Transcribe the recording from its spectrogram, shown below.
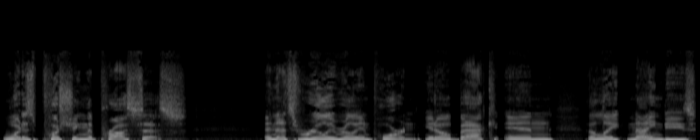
What is pushing the process? And that's really, really important. You know, back in the late 90s,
